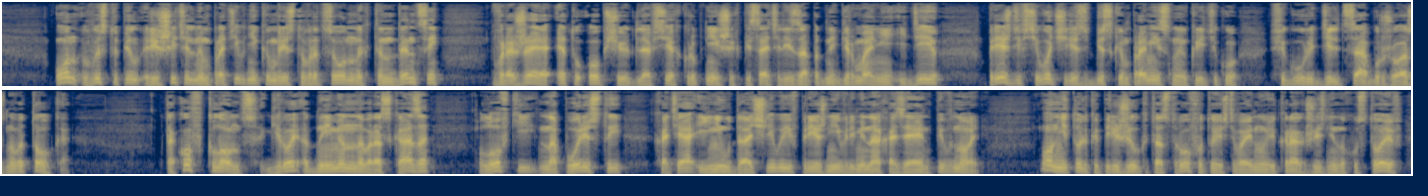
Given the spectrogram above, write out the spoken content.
он выступил решительным противником реставрационных тенденций, выражая эту общую для всех крупнейших писателей Западной Германии идею прежде всего через бескомпромиссную критику фигуры дельца буржуазного толка – Таков Клонц, герой одноименного рассказа, ловкий, напористый, хотя и неудачливый в прежние времена хозяин пивной. Он не только пережил катастрофу, то есть войну и крах жизненных устоев,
